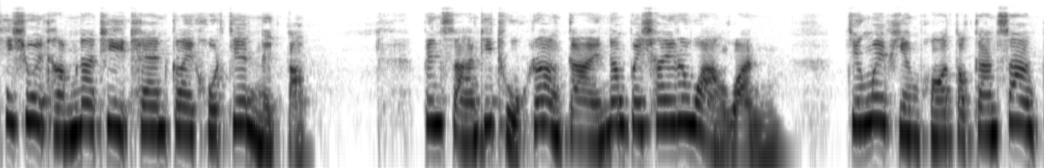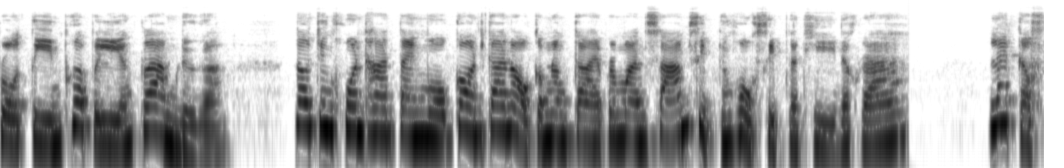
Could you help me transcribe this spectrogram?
ที่ช่วยทำหน้าที่แทนไกลโคเจนในตับ เป็นสารที่ถูกร่างกายนำไปใช้ระหว่างวัน จึงไม่เพียงพอต่อการสร้างโปรตีนเพื่อไปเลี้ยงกล้ามเนื้อ เราจึงควรทานแตงโมก่อนการออกกำลังกายประมาณ 30-60 นาทีนะครับ และกาแฟ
